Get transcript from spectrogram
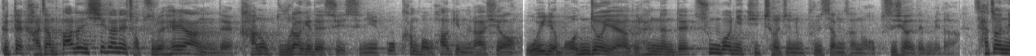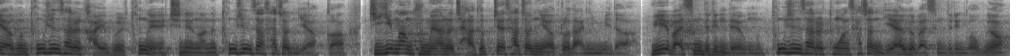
그때 가장 빠른 시간에 접수를 해야 하는데 간혹 누락이 될 수 있으니 꼭 한번 확인을 하셔 오히려 먼저 예약을 했는데 순번이 뒤처지는 불상사는 없으셔야 됩니다. 사전 예약은 통신사를 가입을 통해 진행하는 통신사 사전 예약과 기기만 구매하는 자급제 사전 예약으로 나뉩니다. 위에 말씀드린 내용은 통신사를 통한 사전 예약을 말씀드린 거고요.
